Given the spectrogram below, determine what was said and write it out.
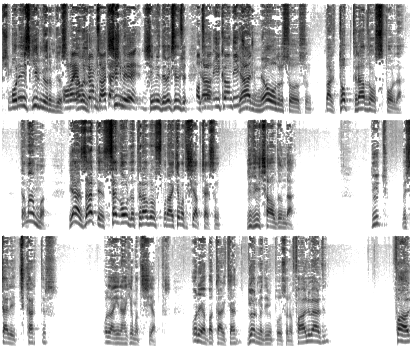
Şimdi- oraya hiç girmiyorum diyorsun. Oraya Anladın hocam zaten şimdi, şimdi- şimdi demek istediğim şey. Atılan ilk an değil Yani çünkü. ne olursa olsun. Bak top Trabzonspor'da. Tamam mı? Ya zaten sen orada Trabzonspor hakem atışı yapacaksın. Düdüğü çaldığında. Düt meşaleyi çıkarttır. Oradan yine hakem atışı yaptır. Oraya bakarken görmediğin bir pozisyona faulü verdin. Faul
